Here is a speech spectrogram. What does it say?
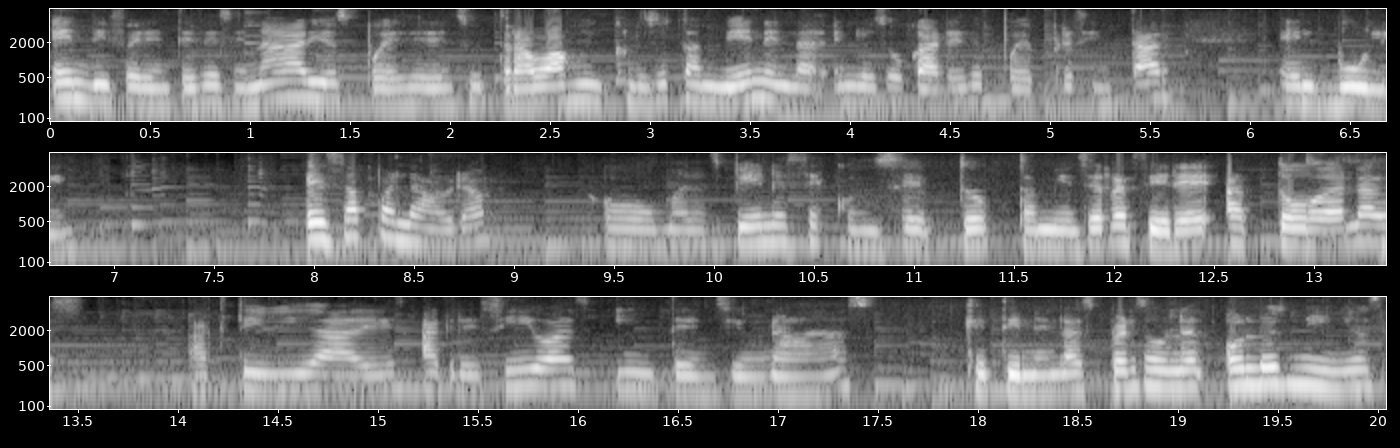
en diferentes escenarios, puede ser en su trabajo, incluso también en, en los hogares se puede presentar el bullying. Esa palabra, o más bien ese concepto, también se refiere a todas las actividades agresivas intencionadas que tienen las personas o los niños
